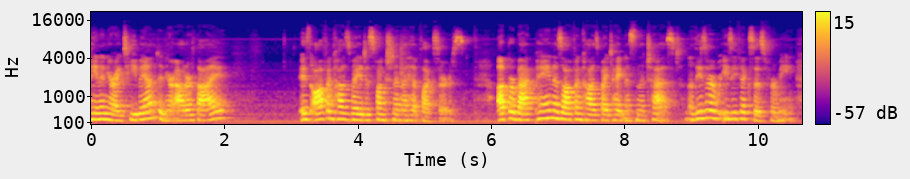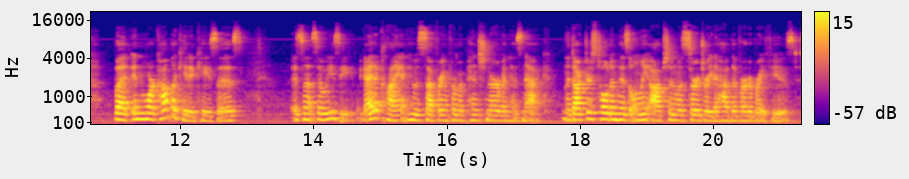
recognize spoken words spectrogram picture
pain in your IT band in your outer thigh is often caused by a dysfunction in the hip flexors. Upper back pain is often caused by tightness in the chest. Now, these are easy fixes for me, but in more complicated cases, it's not so easy. Like I had a client who was suffering from a pinched nerve in his neck. The doctors told him his only option was surgery to have the vertebrae fused.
